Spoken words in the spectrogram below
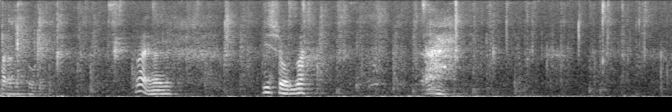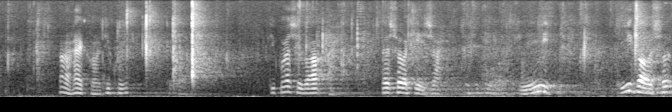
Da solo. Beh, insomma. Ah. Ah, ecco, di qui. Di qua si va verso la chiesa. Sì. Igor,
